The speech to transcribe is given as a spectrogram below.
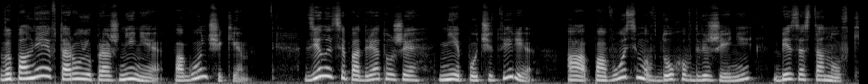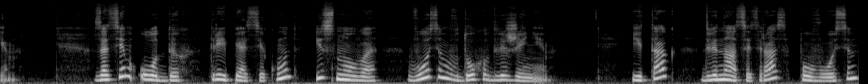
Выполняя второе упражнение «Погончики», делайте подряд уже не по 4, а по 8 вдохов движений без остановки. Затем отдых 3-5 секунд и снова 8 вдохов движения. И так 12 раз по 8,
